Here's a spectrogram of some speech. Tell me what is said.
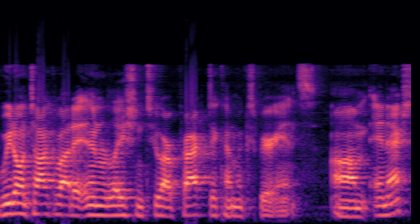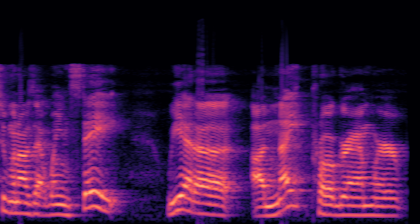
We don't talk about it in relation to our practicum experience. Um, and actually, when I was at Wayne State, we had a, a night program where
